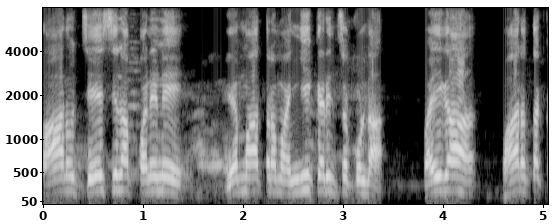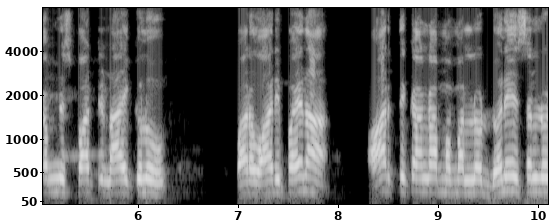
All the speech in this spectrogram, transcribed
తాను చేసిన పనిని ఏమాత్రం అంగీకరించకుండా పైగా భారత కమ్యూనిస్ట్ పార్టీ నాయకులు వారు వారి పైన ఆర్థికంగా మమ్మల్ని డొనేషన్లు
